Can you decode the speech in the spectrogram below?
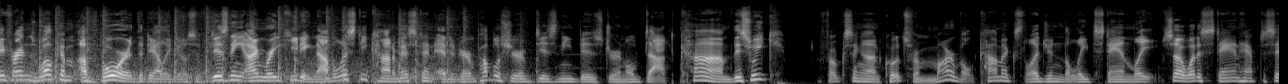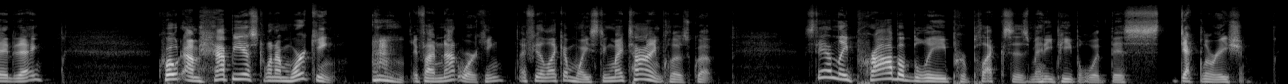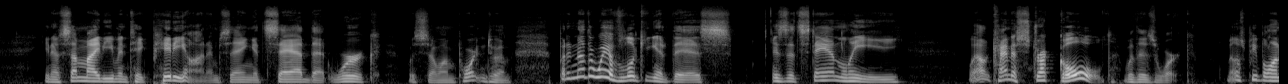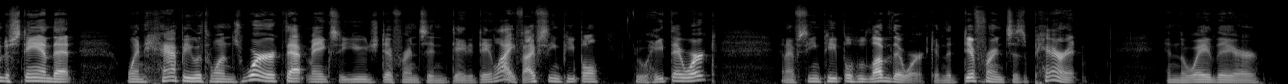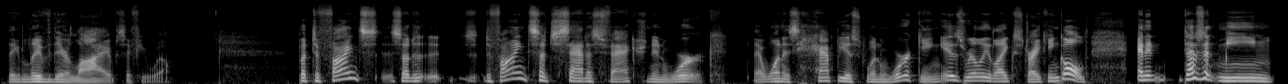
Hey, friends, welcome aboard the Daily Dose of Disney. I'm Ray Keating, novelist, economist, and editor and publisher of DisneyBizJournal.com. This week, we're focusing on quotes from Marvel Comics legend, the late Stan Lee. So, what does Stan have to say today? Quote, I'm happiest when I'm working. if I'm not working, I feel like I'm wasting my time, close quote. Stan Lee probably perplexes many people with this declaration. You know, some might even take pity on him, saying it's sad that work was so important to him. But another way of looking at this is that Stan Lee, well, kind of struck gold with his work. Most people understand that when happy with one's work, that makes a huge difference in day to day life. I've seen people who hate their work, and I've seen people who love their work, and the difference is apparent in the way they're they live their lives, if you will. But to find so to, to find such satisfaction in work that one is happiest when working is really like striking gold. And it doesn't mean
